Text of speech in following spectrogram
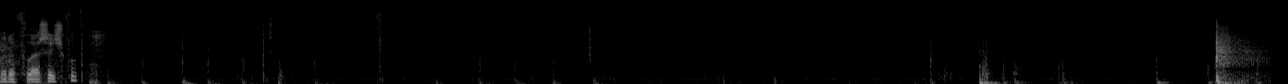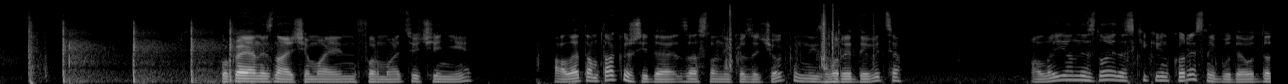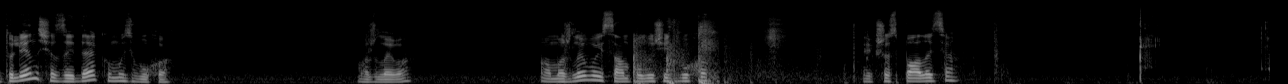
Бере флешечку. Поки я не знаю, чи має інформацію, чи ні. Але там також йде засланий козачок, він із гори дивиться. Але я не знаю, наскільки він корисний буде. От Датулен ще зайде комусь в ухо. Можливо. А можливо, і сам получить вухо. Якщо спалиться.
